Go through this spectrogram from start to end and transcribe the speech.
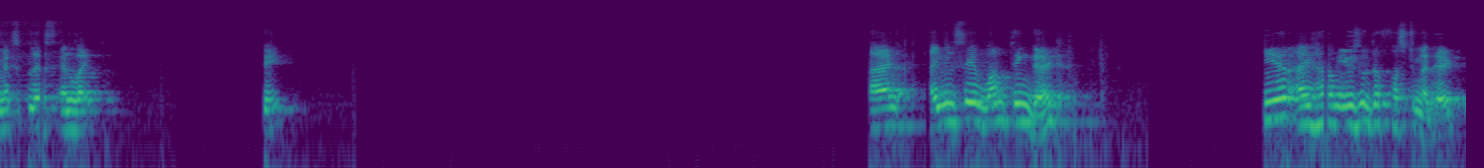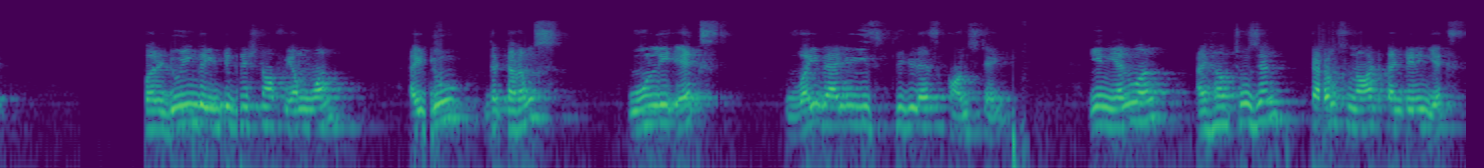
mx plus ny? Say. And I will say one thing that here I have used the first method for doing the integration of m1. I do the terms only x, y value is treated as constant. In n1, I have chosen terms not containing x.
